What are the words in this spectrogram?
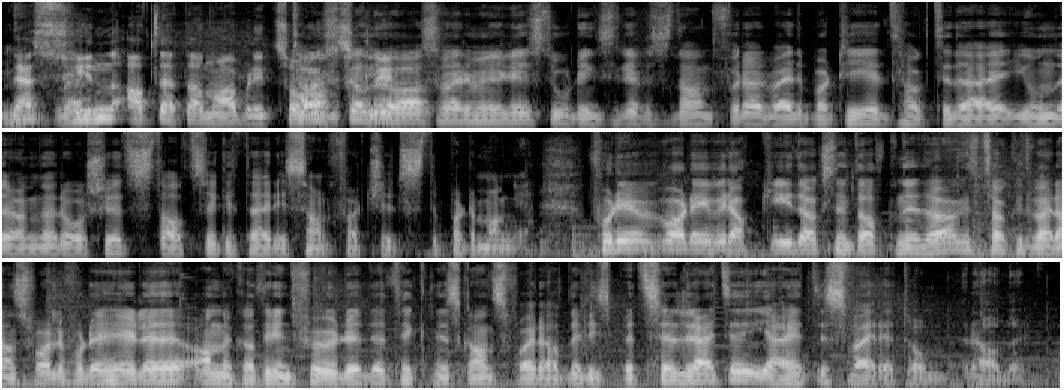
Det er synd at dette nå har blitt så vanskelig. Takk skal du ha, Sverre Myrli, stortingsrepresentant for Arbeiderpartiet. Takk til deg, Jon Ragnar Aarseth, statssekretær i Samferdselsdepartementet. For det var det vi rakk i Dagsnytt 18 i dag, takket være ansvarlig for det hele. Anne Katrin Føhle, det tekniske ansvaret hadde Lisbeth Selreite. Jeg heter Sverre Tom Radøy.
